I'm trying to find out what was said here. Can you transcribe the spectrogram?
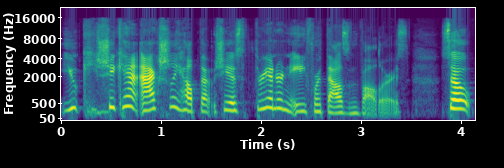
You, she can't actually help that. She has 384,000 followers. So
